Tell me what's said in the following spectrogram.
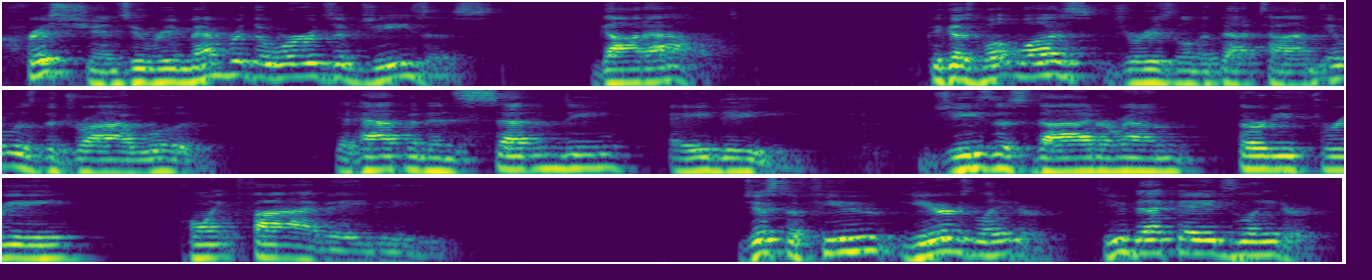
Christians who remembered the words of Jesus got out. Because what was Jerusalem at that time? It was the dry wood. It happened in 70 AD. Jesus died around 33.5 AD. Just a few years later, a few decades later,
